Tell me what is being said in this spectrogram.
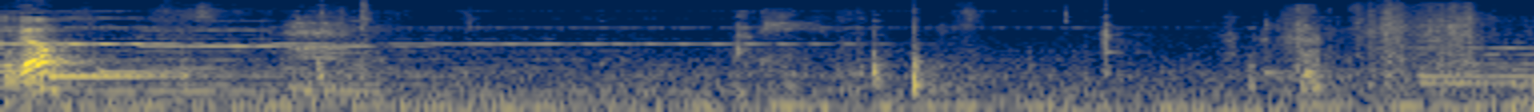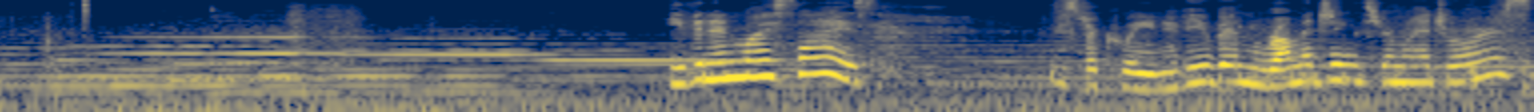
You go. Okay. Even in my size. Mr. Queen, have you been rummaging through my drawers?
